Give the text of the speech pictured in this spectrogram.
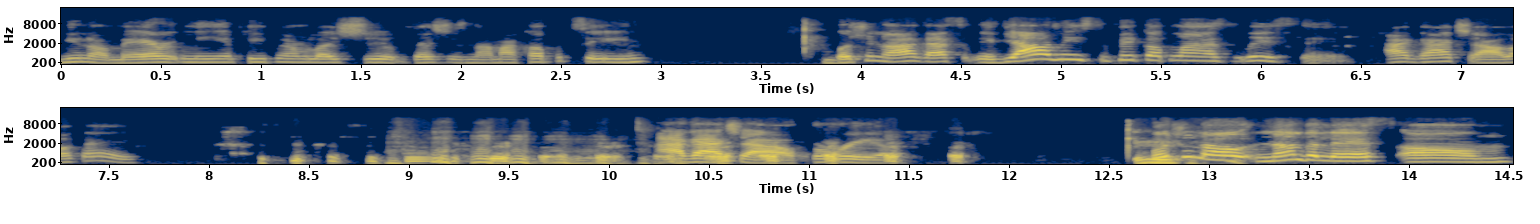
you know, married men, people in relationship. That's just not my cup of tea. But you know, I got some, if y'all need to pick up lines, listen, I got y'all, okay? I got y'all for real. But you know, nonetheless, um,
